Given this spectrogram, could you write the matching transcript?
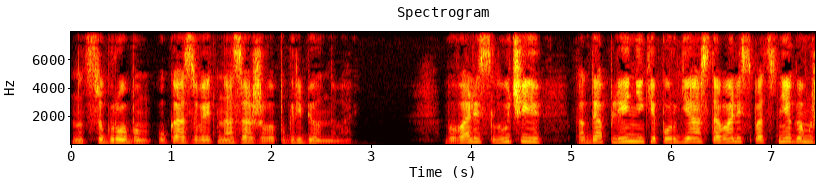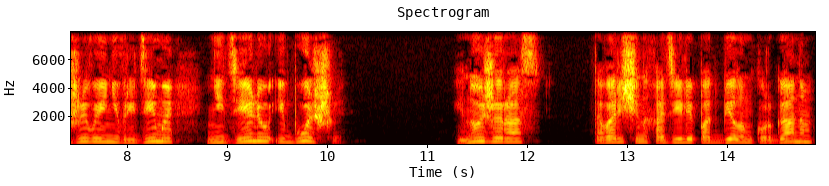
над сугробом указывает на заживо погребенного. Бывали случаи, когда пленники пурги оставались под снегом живы и невредимы неделю и больше. Иной же раз товарищи находили под белым курганом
